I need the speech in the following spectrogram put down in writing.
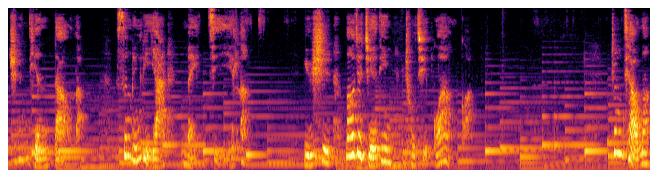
春天到了，森林里呀，美极了。于是，猫就决定出去逛逛。正巧呢，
